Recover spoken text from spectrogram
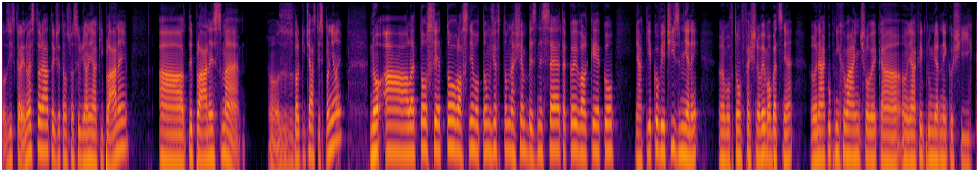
uh, získali investora, takže tam jsme si udělali nějaký plány a ty plány jsme uh, z velké části splnili. No a letos je to vlastně o tom, že v tom našem biznise takový velký jako nějaký jako větší změny, nebo v tom fashionovém obecně, nákupní chování člověka, nějaký průměrný košík,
